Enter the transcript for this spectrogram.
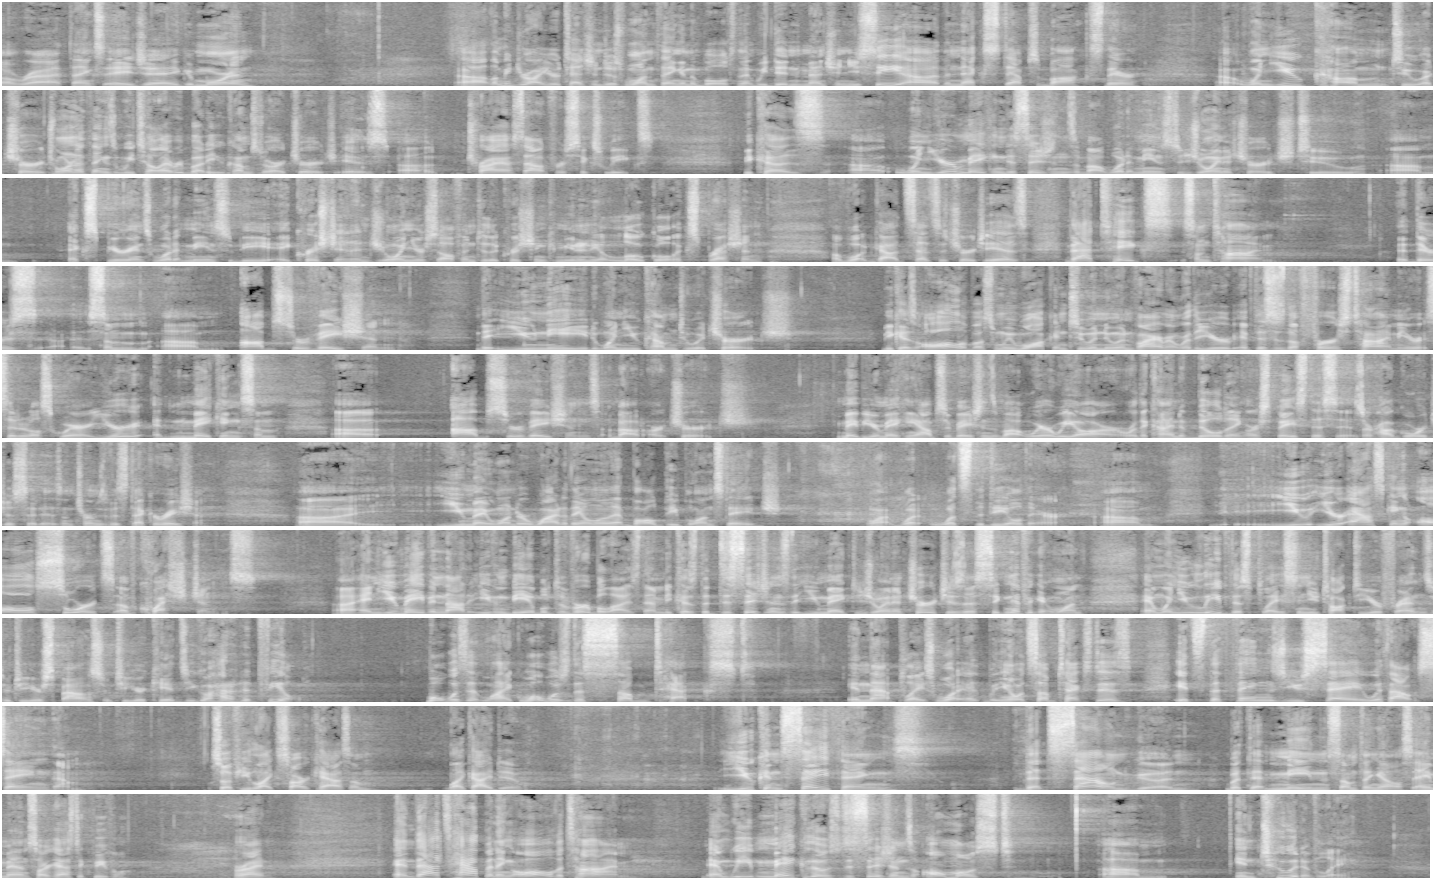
All right. Thanks, AJ. Good morning. Uh, let me draw your attention just one thing in the bulletin that we didn't mention. You see uh, the next steps box there? Uh, when you come to a church, one of the things that we tell everybody who comes to our church is uh, try us out for six weeks. Because uh, when you're making decisions about what it means to join a church, to um, experience what it means to be a Christian and join yourself into the Christian community, a local expression of what God says the church is, that takes some time. There's uh, some um, observation that you need when you come to a church. Because all of us, when we walk into a new environment, whether you're, if this is the first time you're at Citadel Square, you're making some uh, observations about our church. Maybe you're making observations about where we are, or the kind of building or space this is, or how gorgeous it is in terms of its decoration. Uh, you may wonder why do they only let bald people on stage? What, what, what's the deal there? Um, you, you're asking all sorts of questions. Uh, and you may even not even be able to verbalize them because the decisions that you make to join a church is a significant one. And when you leave this place and you talk to your friends or to your spouse or to your kids, you go, How did it feel? What was it like? What was the subtext in that place? What, you know what subtext is? It's the things you say without saying them. So if you like sarcasm, like I do, you can say things that sound good but that mean something else. Amen, sarcastic people? Right? And that's happening all the time. And we make those decisions almost um, intuitively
